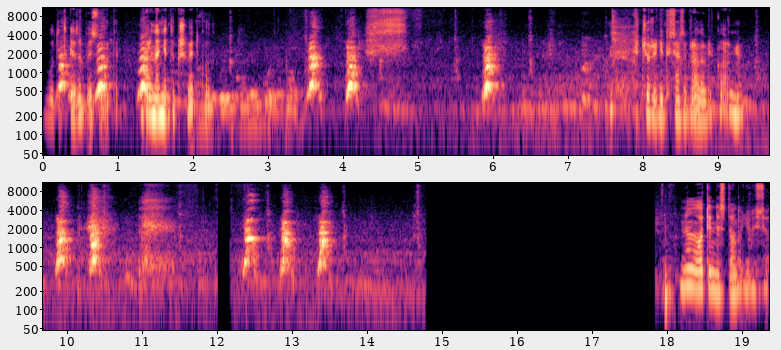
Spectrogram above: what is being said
Буду таке записувати. Принаймні так швидко. Вчора дідуся забрали в лікарню. Ну, от і не стало дідуся.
